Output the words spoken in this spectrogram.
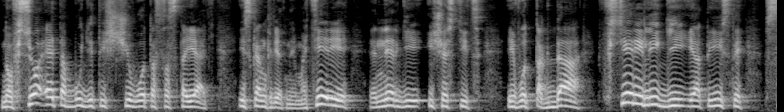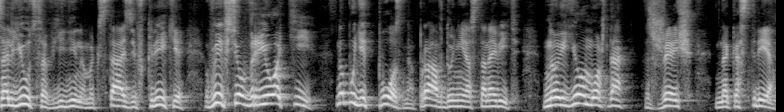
Но все это будет из чего-то состоять. Из конкретной материи, энергии и частиц. И вот тогда все религии и атеисты сольются в едином экстазе, в крике «Вы все врете!» Но будет поздно, правду не остановить. Но ее можно сжечь на костре.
